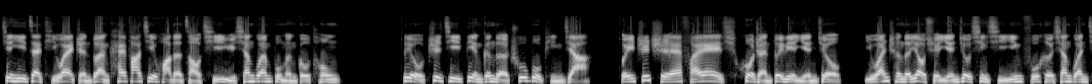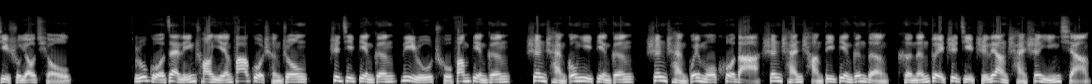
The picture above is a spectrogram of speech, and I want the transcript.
建议在体外诊断开发计划的早期与相关部门沟通。六、制剂变更的初步评价为支持 FIH 扩展队列研究，已完成的药学研究信息应符合相关技术要求。如果在临床研发过程中，制剂变更，例如处方变更、生产工艺变更、生产规模扩大、生产场地变更等，可能对制剂质量产生影响，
